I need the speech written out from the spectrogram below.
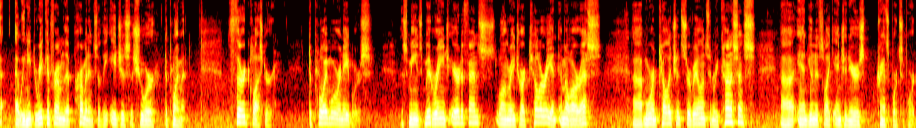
uh, we need to reconfirm the permanence of the Aegis Ashore deployment. Third cluster, deploy more enablers. This means mid-range air defense, long-range artillery, and MLRS, uh, more intelligence, surveillance, and reconnaissance, uh, and units like engineers transport support.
